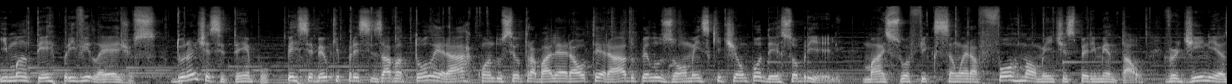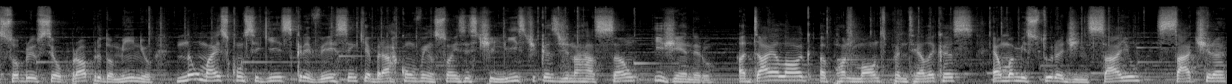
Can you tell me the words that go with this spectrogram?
e manter privilégios. Durante esse tempo, percebeu que precisava tolerar quando seu trabalho era alterado pelos homens que tinham poder sobre ele, mas sua ficção era formalmente experimental. Virginia, sobre o seu próprio domínio, não mais conseguia escrever sem quebrar convenções estilísticas de narração e gênero. A Dialogue upon Mount Pentelicus é uma mistura de ensaio, sátira,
